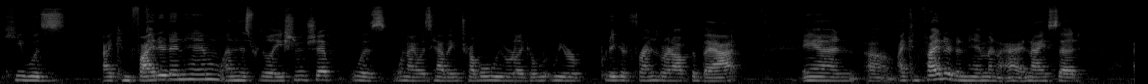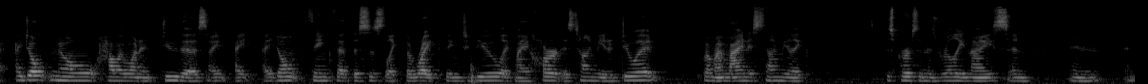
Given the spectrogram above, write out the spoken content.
he was. I confided in him, and this relationship was when I was having trouble. We were like a, we were pretty good friends right off the bat, and um, I confided in him, and I, and I said, I don't know how I want to do this. I, I, I don't think that this is like the right thing to do. Like my heart is telling me to do it, but my mind is telling me like this person is really nice and and and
